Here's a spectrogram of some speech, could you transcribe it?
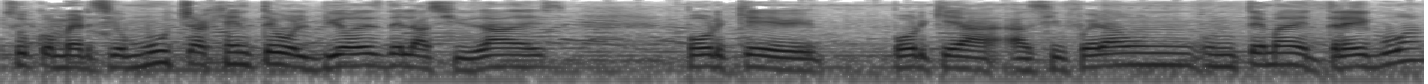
su comercio, mucha gente volvió desde las ciudades porque, porque así fuera un, un tema de tregua,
